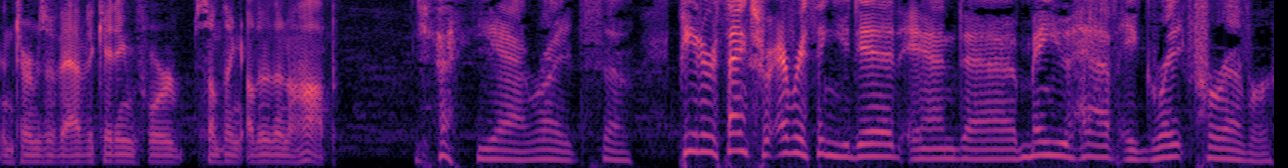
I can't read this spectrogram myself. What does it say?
in terms of advocating for something other than a hop. Yeah, yeah, right. So, Peter, thanks for everything you did, and uh, may you have a great forever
